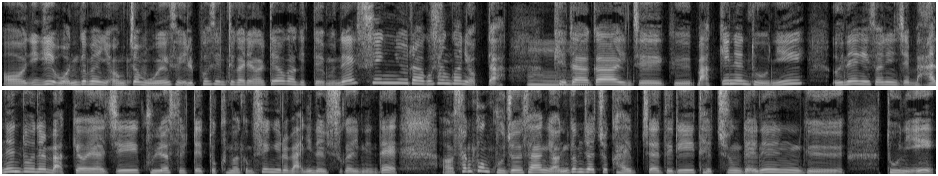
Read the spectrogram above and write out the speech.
어 이게 원금의 0.5에서 1% 가량을 떼어가기 때문에 수익률하고 상관이 없다. 음. 게다가 이제 그 맡기는 돈이 은행에서는 이제 많은 돈을 맡겨야지 굴렸을 때 또 그만큼 수익률을 많이 낼 수가 있는데 어 상품 구조상 연금저축 가입자들이 대충 내는 그 돈이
